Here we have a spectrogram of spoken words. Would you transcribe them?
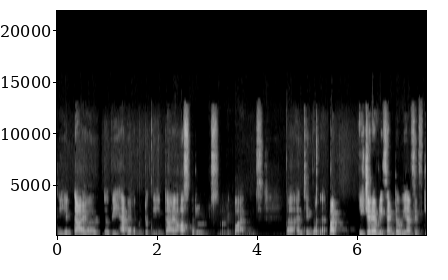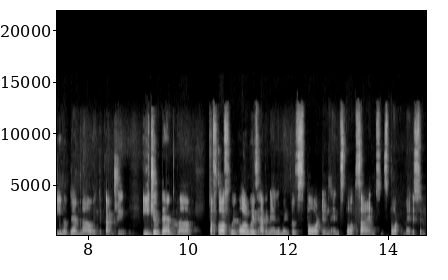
the entire, the rehab element of the entire hospital's requirements uh, and things like that. But each and every center, we have 15 of them now in the country. Each of them, uh, of course, will always have an element of sport and, and sport science and sport medicine.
